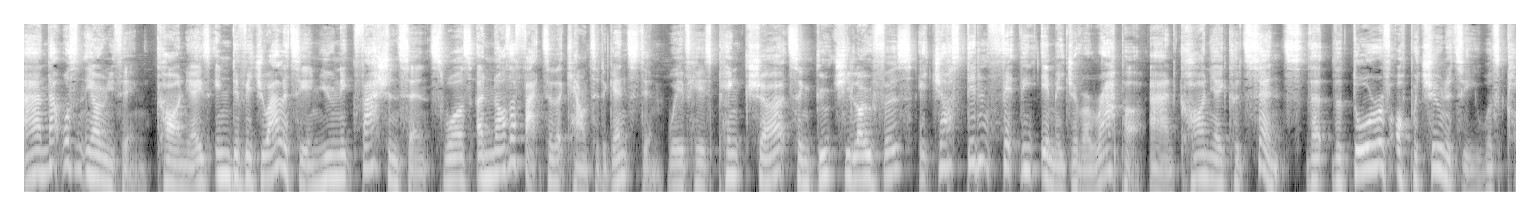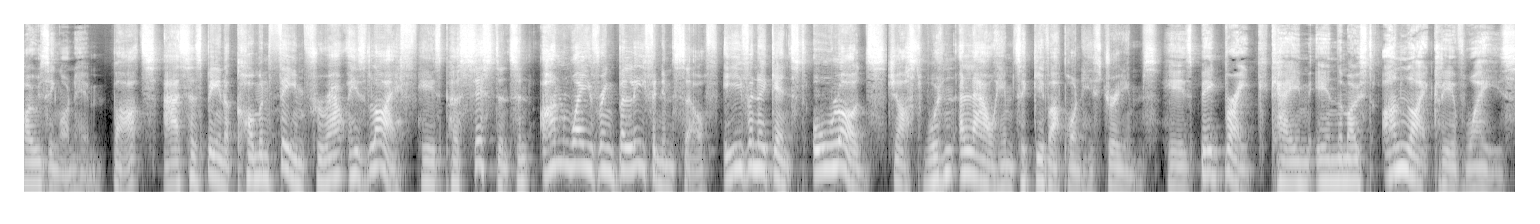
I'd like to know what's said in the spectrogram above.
And that wasn't the only thing. Kanye's individuality and unique fashion sense was another factor that counted against him. With his pink shirts and Gucci loafers, it just didn't fit the image of a rapper, and Kanye could sense that the door of opportunity was closing on him. But, as has been a common theme throughout his life, his persistence and unwavering belief in himself, even against all odds, just wouldn't allow him to give up on his dreams. His big break came in the most unlikely of ways.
